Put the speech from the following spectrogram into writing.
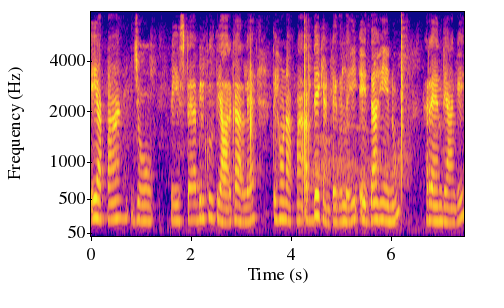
ਇਹ ਆਪਾਂ ਜੋ ਪੇਸਟ ਹੈ, ਬਿਲਕੁਲ ਤਿਆਰ ਕਰ ਲਿਆ ਤੇ ਹੁਣ ਆਪਾਂ ਅੱਧੇ ਘੰਟੇ ਦੇ ਲਈ ਇਦਾਂ ਹੀ ਇਹਨੂੰ ਰਹਿਣ ਦੇਾਂਗੇ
